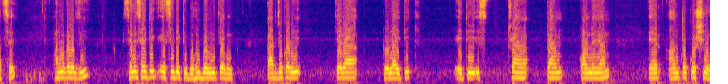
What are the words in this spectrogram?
আছে। ফার্মাকোলজি স্যালিসাইটিক অ্যাসিড একটি বহুল ব্যবহৃত এবং কার্যকরী কেরাটোলাইটিক। এটি স্ট্রাম কর্নেয়াম এর আন্তঃকোষীয়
